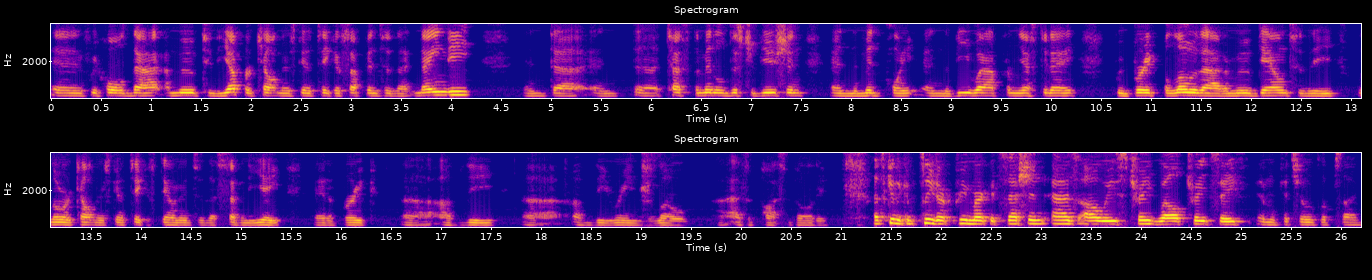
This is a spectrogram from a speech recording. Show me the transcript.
and if we hold that, a move to the upper Keltner is going to take us up into that 90 and, uh, and uh, test the middle distribution and the midpoint and the VWAP from yesterday. If we break below that, a move down to the lower Keltner is going to take us down into the 78 and a break uh, of the uh, of the range low uh, as a possibility. That's going to complete our pre-market session. As always, trade well, trade safe, and we'll catch you on the flip side.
